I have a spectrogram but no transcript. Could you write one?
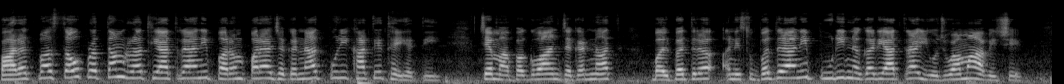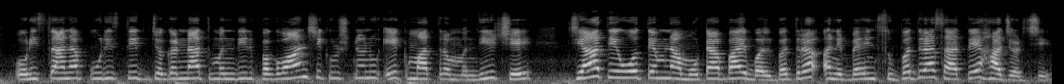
ભારતમાં સૌપ્રથમ રથયાત્રાની પરંપરા જગન્નાથપુરી ખાતે થઈ હતી, જેમાં ભગવાન જગન્નાથ, બલભદ્ર અને સુભદ્રાની પુરી નગરયાત્રા યોજવામાં આવે છે. ઓડિશાના પુરી સ્થિત જગન્નાથ મંદિર ભગવાન શ્રી કૃષ્ણનું એકમાત્ર મંદિર છે. જ્યાં તેઓ તેમના મોટા ભાઈ બલભદ્ર અને બહેન સુભદ્રા સાથે હાજર છે.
